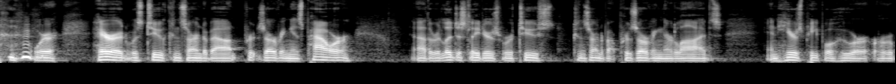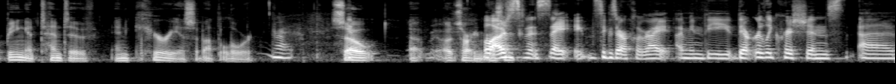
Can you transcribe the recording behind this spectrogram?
Where Herod was too concerned about preserving his power, uh, the religious leaders were too concerned about preserving their lives. And here's people who are, are being attentive and curious about the Lord. Right. So, uh, oh, sorry. Well, I was just going to say it's exactly right. I mean, the the early Christians, uh,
